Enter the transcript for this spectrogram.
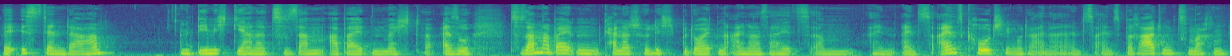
wer ist denn da, mit dem ich gerne zusammenarbeiten möchte. Also zusammenarbeiten kann natürlich bedeuten, einerseits ähm, ein 1 zu 1 Coaching oder eine 1 zu 1 Beratung zu machen.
